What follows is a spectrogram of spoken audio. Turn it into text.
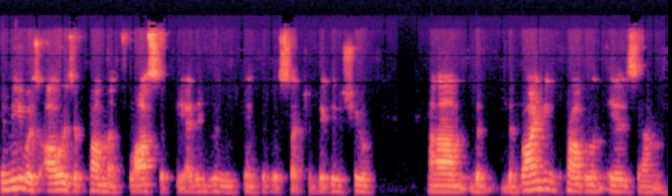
to me was always a problem in philosophy. I didn't really think it was such a big issue. Um, the, the binding problem is um,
